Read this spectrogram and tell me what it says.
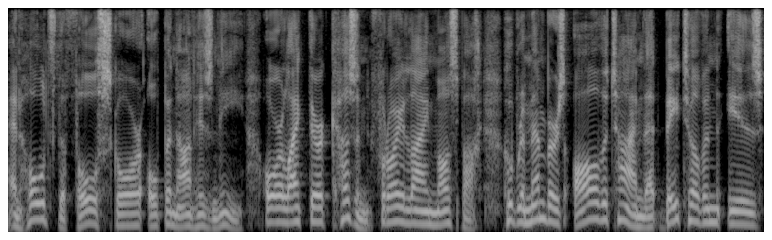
and holds the full score open on his knee, or like their cousin Fräulein Mosbach, who remembers all the time that Beethoven is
